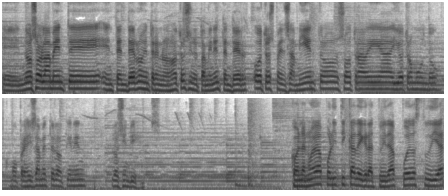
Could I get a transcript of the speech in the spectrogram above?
eh, no solamente entendernos entre nosotros, sino también entender otros pensamientos, otra vida y otro mundo, como precisamente lo tienen los indígenas. Con la nueva política de gratuidad Puedo Estudiar,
